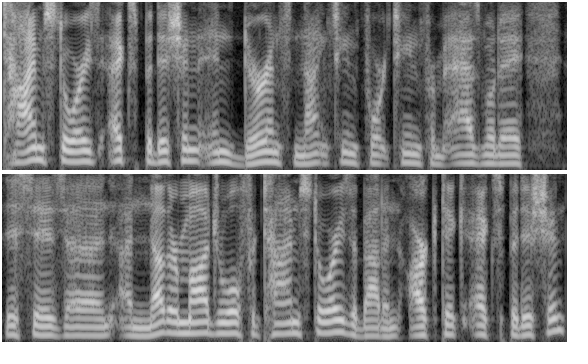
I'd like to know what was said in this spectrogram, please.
Time Stories Expedition Endurance 1914 from Asmodee. This is another module for Time Stories about an Arctic expedition.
